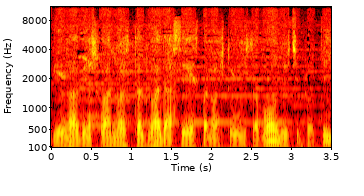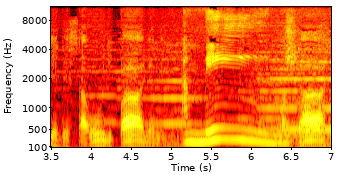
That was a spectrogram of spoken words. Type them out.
Deus vai abençoar nós, tudo vai dar certo para nós todos, tá bom? Deus te proteja, dê saúde, paz, minha amiga. Amém. Boa tarde,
